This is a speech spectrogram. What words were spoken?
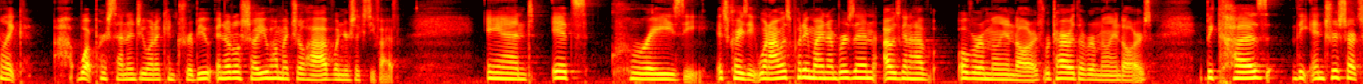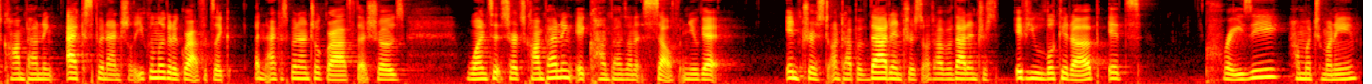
like what percentage you want to contribute and it'll show you how much you'll have when you're 65. And it's crazy. It's crazy. When I was putting my numbers in, I was going to have over a million dollars, retire with over a million dollars because the interest starts compounding exponentially. You can look at a graph, it's like an exponential graph that shows once it starts compounding, it compounds on itself and you get interest on top of that interest on top of that interest. If you look it up, it's crazy how much money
